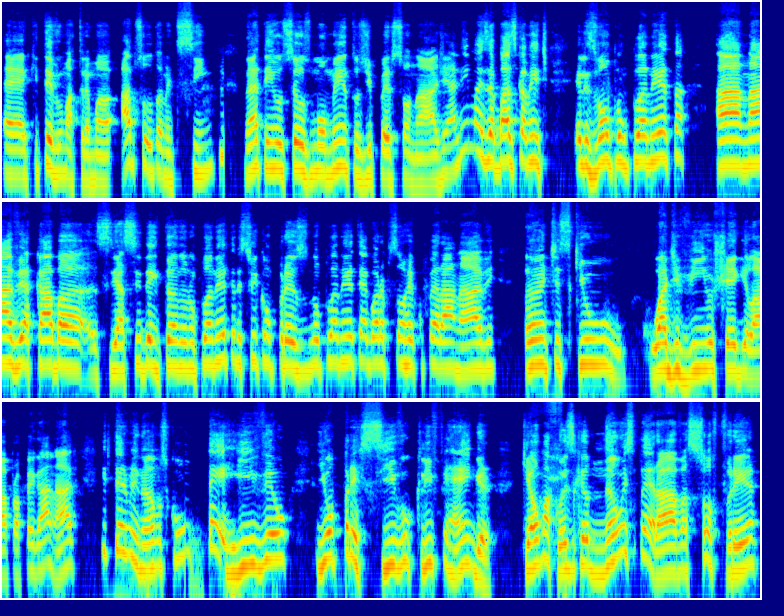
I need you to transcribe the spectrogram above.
é, que teve uma trama absolutamente simples, né? Tem os seus momentos de personagem ali, mas é basicamente eles vão para um planeta, a nave acaba se acidentando no planeta, eles ficam presos no planeta e agora precisam recuperar a nave antes que o, o adivinho chegue lá para pegar a nave. E terminamos com um terrível e opressivo cliffhanger, que é uma coisa que eu não esperava sofrer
